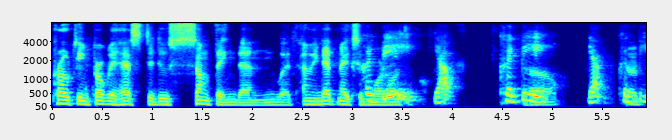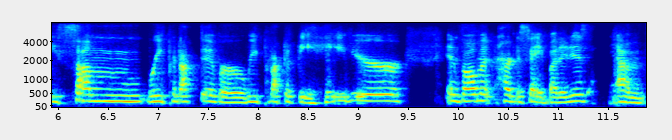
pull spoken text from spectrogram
protein probably has to do something then with I mean that makes it could more be. Logical. Yep. Could be. Oh. Yep, could be some reproductive or reproductive behavior involvement. Hard to say, but it is um,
